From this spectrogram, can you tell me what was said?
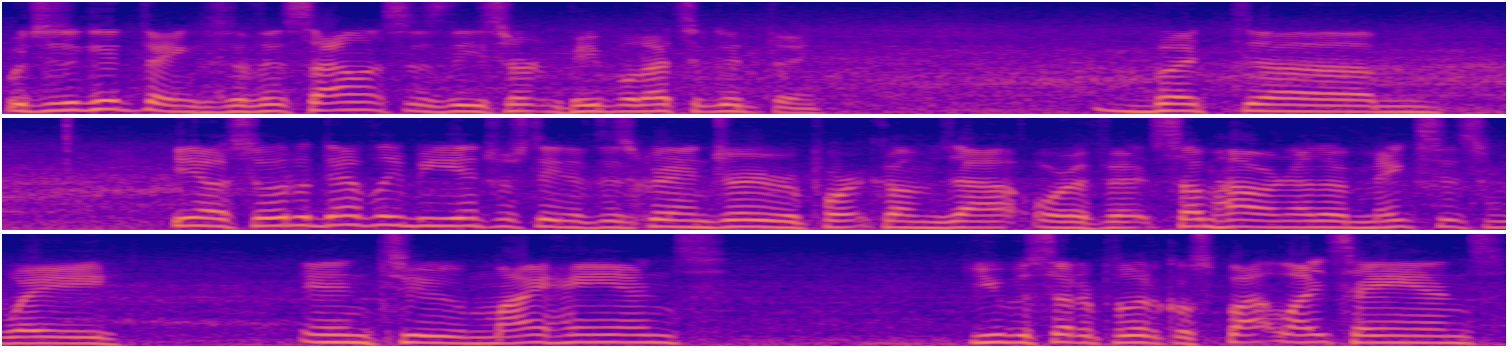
which is a good thing because if it silences these certain people, that's a good thing. But um, you know, so it'll definitely be interesting if this grand jury report comes out, or if it somehow or another makes its way into my hands, Yuba Sutter Political Spotlight's hands,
